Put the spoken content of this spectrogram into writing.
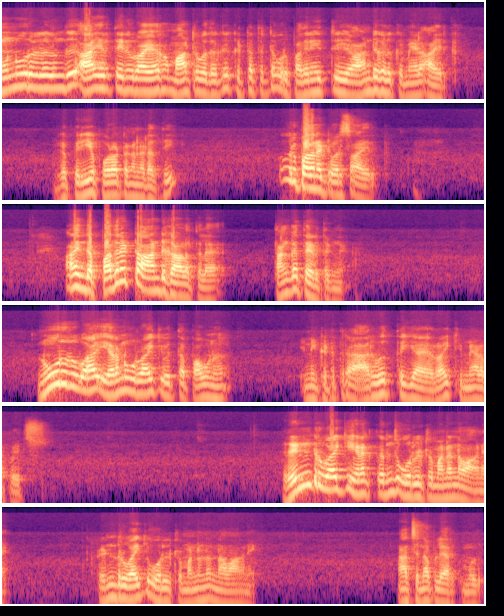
முந்நூறுலேருந்து ஆயிரத்தி ஐநூறுரூவாயாக மாற்றுவதற்கு கிட்டத்தட்ட ஒரு பதினெட்டு ஆண்டுகளுக்கு மேலே ஆயிருக்கு. மிகப்பெரிய போராட்டங்கள் நடத்தி ஒரு பதினெட்டு வருஷம் ஆயிருக்கு. ஆனால் இந்த பதினெட்டு ஆண்டு காலத்தில் தங்கத்தை எடுத்துங்க நூறு ரூபாய் இரநூறுவாய்க்கு விற்ற பவுனு இன்னைக்கு கிட்டத்தட்ட அறுபத்தையாயிரம் ரூபாய்க்கு மேலே போயிடுச்சு. ரெண்டு ரூபாய்க்கு எனக்கு தெரிஞ்சு ஒரு லிட்டர் மண்ணெண்ணெய் வாங்கினேன். ரெண்டு ரூபாய்க்கு ஒரு லிட்டர் மண்ணெண்ணெய் நான் வாங்கினேன். நான் சின்ன பிள்ளையா இருக்கும்போது.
